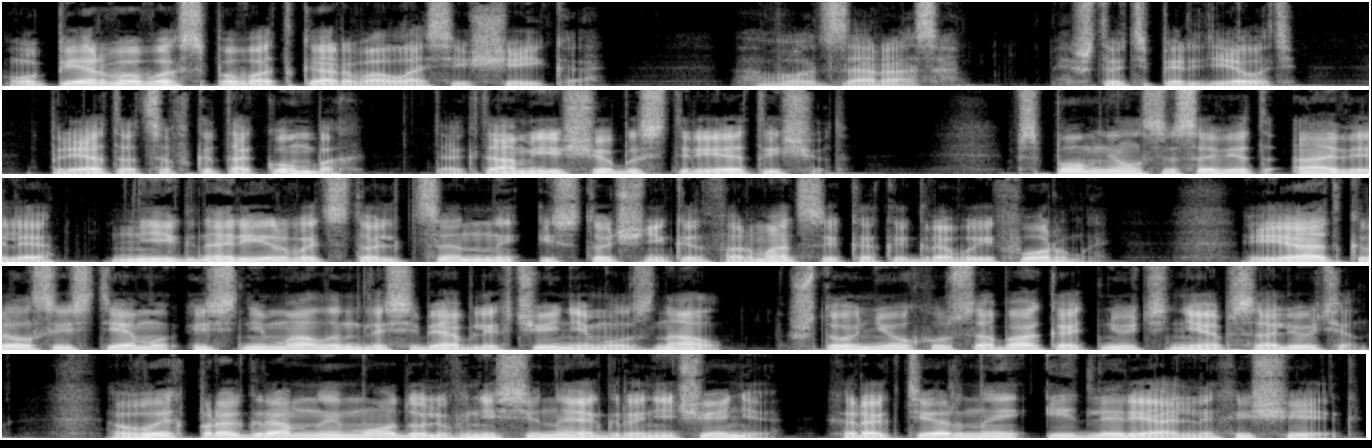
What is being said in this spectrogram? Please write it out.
У первого с поводка рвалась ищейка. Вот зараза. Что теперь делать? Прятаться в катакомбах? так там еще быстрее отыщут. Вспомнился совет Авеля не игнорировать столь ценный источник информации, как игровые форумы. Я открыл систему и с немалым для себя облегчением узнал, что нюх у собак отнюдь не абсолютен. В их программный модуль внесены ограничения, характерные и для реальных ищеек.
